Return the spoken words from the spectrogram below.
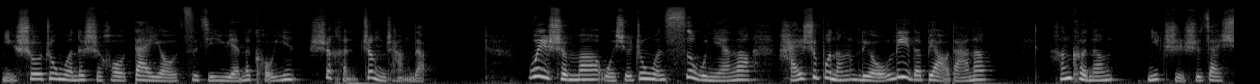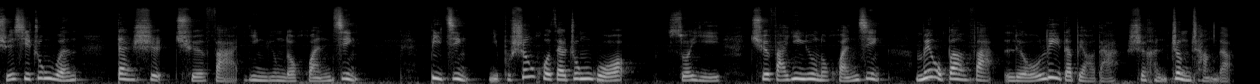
你说中文的时候带有自己语言的口音是很正常的。为什么我学中文四五年了还是不能流利的表达呢？很可能你只是在学习中文，但是缺乏应用的环境。毕竟你不生活在中国，所以缺乏应用的环境，没有办法流利的表达是很正常的。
